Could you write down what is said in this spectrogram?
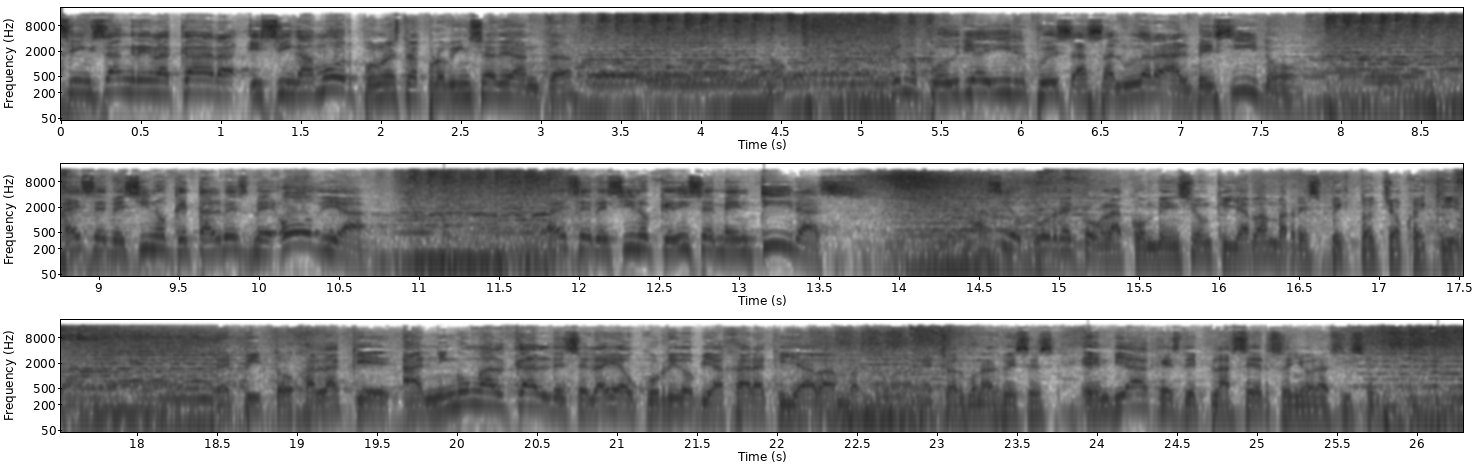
sin sangre en la cara y sin amor por nuestra provincia de Anta. ¿no? Yo no podría ir pues a saludar al vecino, a ese vecino que tal vez me odia, a ese vecino que dice mentiras. Así ocurre con la convención Quillabamba respecto a Choquequira. Repito, ojalá que a ningún alcalde se le haya ocurrido viajar a Quillabamba, como lo han hecho algunas veces, en viajes de placer, señoras y señores.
